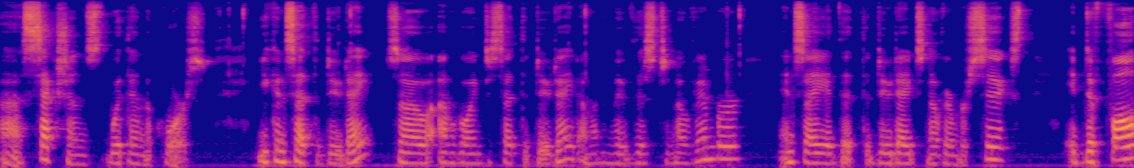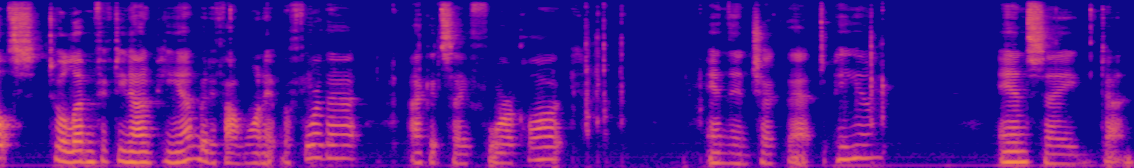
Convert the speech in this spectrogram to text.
uh, sections within the course. You can set the due date. So I'm going to set the due date. I'm going to move this to November and say that the due date's November 6th. It defaults to 11.59 p.m., but if I want it before that, I could say 4 o'clock and then check that to p.m. and say done.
